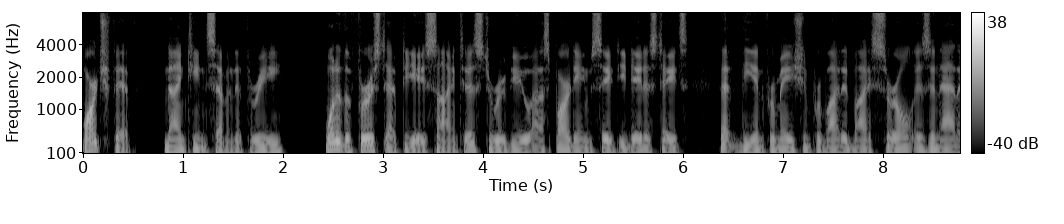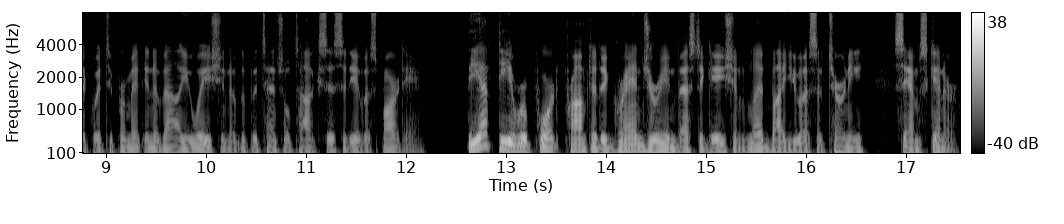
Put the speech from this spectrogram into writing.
March 5, 1973, one of the first FDA scientists to review aspartame safety data states that the information provided by Searle is inadequate to permit an evaluation of the potential toxicity of aspartame. The FDA report prompted a grand jury investigation led by U.S. Attorney Sam Skinner.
